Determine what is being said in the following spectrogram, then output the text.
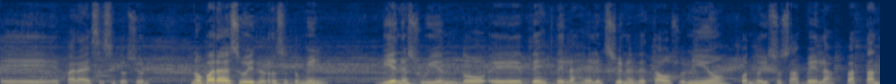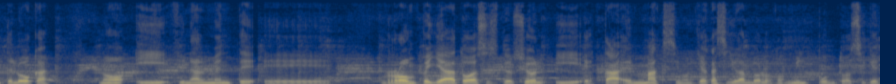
eh, para esa situación. No para de subir el Russell 2000, viene subiendo eh, desde las elecciones de Estados Unidos, cuando hizo esas velas bastante locas, ¿no? Y finalmente eh, rompe ya toda esa situación y está en máximos, ya casi llegando a los 2000 puntos. Así que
